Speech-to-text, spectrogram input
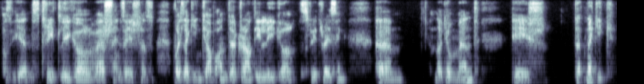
az ilyen street legal versenyzés, ez, vagy leginkább underground illegal street racing um, nagyon ment, és tehát nekik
